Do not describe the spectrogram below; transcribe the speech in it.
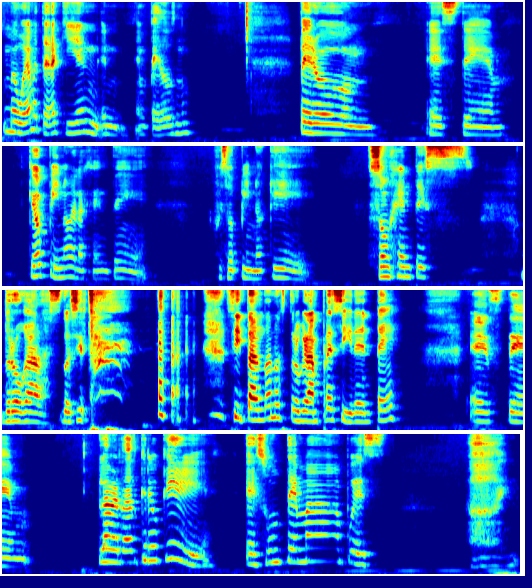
Me voy a meter aquí en, en, en pedos, ¿no? Pero, este, ¿qué opino de la gente? Pues opino que son gentes drogadas, ¿no es cierto? Citando a nuestro gran presidente, este, la verdad creo que es un tema, pues, ay,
